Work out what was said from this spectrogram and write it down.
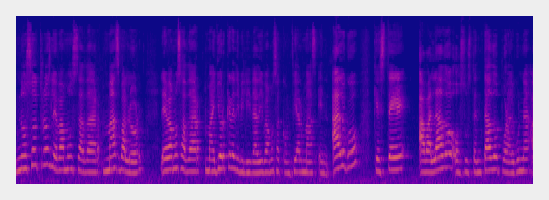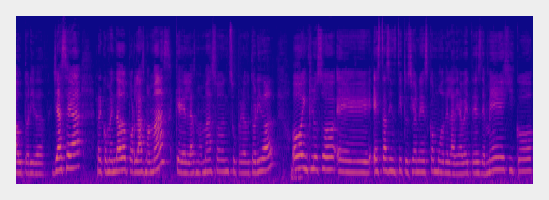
nosotros le vamos a dar más valor, le vamos a dar mayor credibilidad y vamos a confiar más en algo que esté avalado o sustentado por alguna autoridad, ya sea recomendado por las mamás, que las mamás son super autoridad, o incluso eh, estas instituciones como de la diabetes de México,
